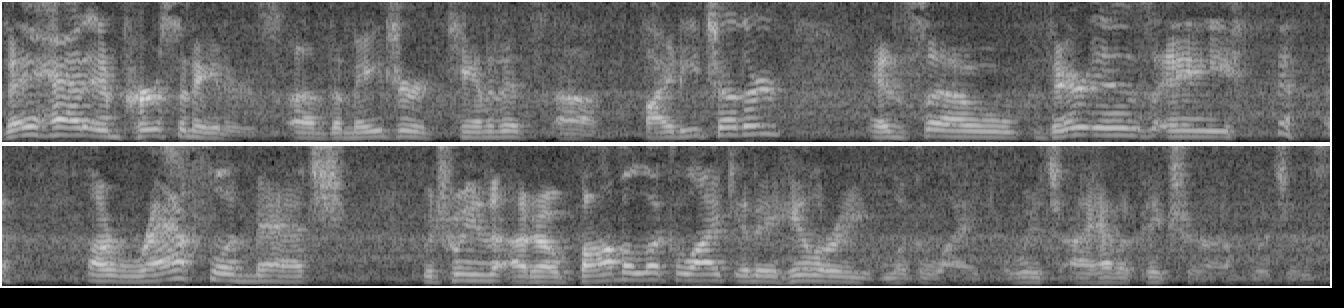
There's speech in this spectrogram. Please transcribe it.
They had impersonators of the major candidates uh, fight each other, and so there is a a wrestling match between an Obama look-alike and a Hillary look-alike, which I have a picture of, which is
